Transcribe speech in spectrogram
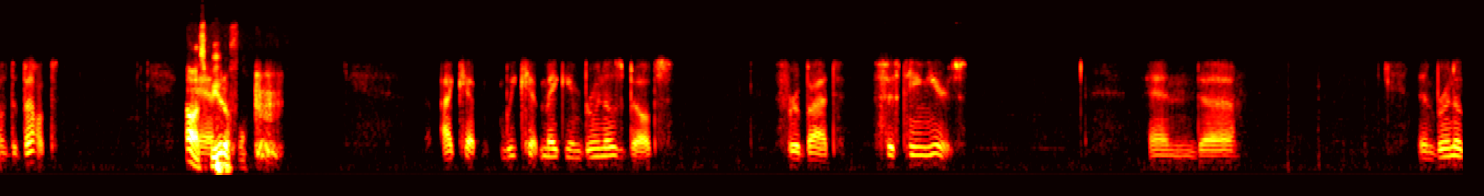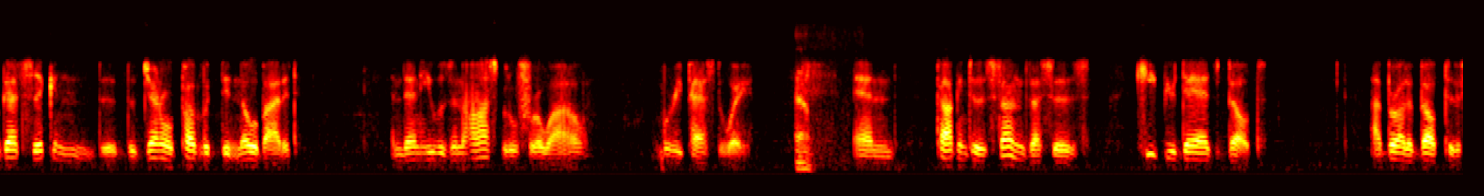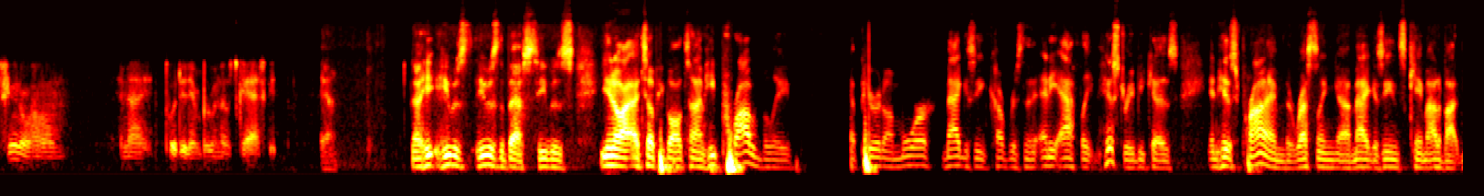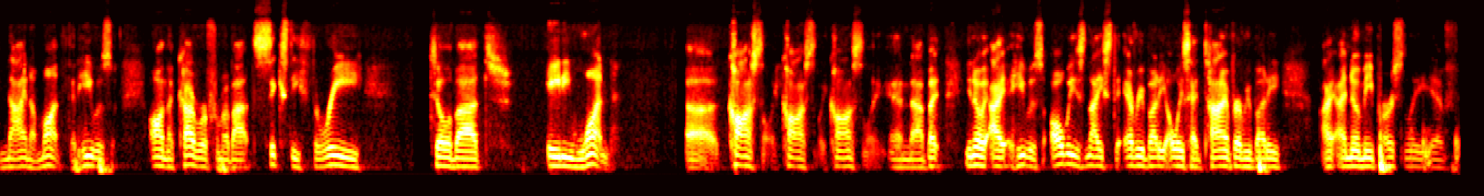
of the belt. Oh, it's And- beautiful. I kept we kept making Bruno's belts for about 15 years. And uh, then Bruno got sick, and the, the general public didn't know about it. And then he was in the hospital for a while where he passed away. Yeah. And talking to his sons, I says, keep your dad's belt. I brought a belt to the funeral home, and I put it in Bruno's casket. No, he he was he was the best. He was, you know, I, I tell people all the time. He probably appeared on more magazine covers than any athlete in history because in his prime, the wrestling uh, magazines came out about nine a month, and he was on the cover from about '63 till about '81. Uh, constantly, constantly, constantly, and uh, but you know, I he was always nice to everybody, always had time for everybody. I, I know me personally, if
